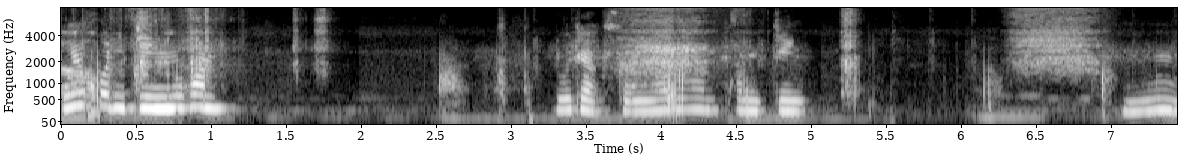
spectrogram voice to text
อุ้ยคนจริงทุกคนดูจากทรงแล้วทุกคนคนจริง อืม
